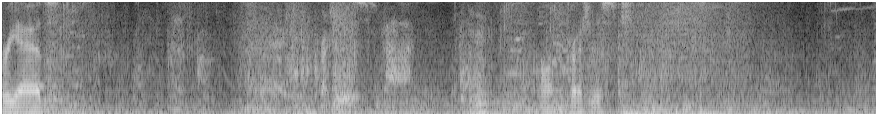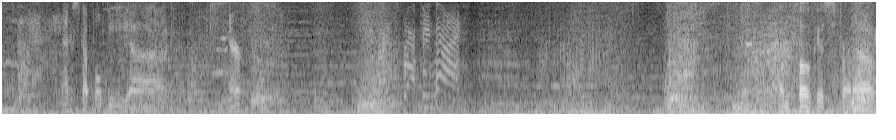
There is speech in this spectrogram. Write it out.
Three ads. Haunt and Precious. Next up will be uh, Nerf. Right, Sparky, nine. Unfocused, spread out.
